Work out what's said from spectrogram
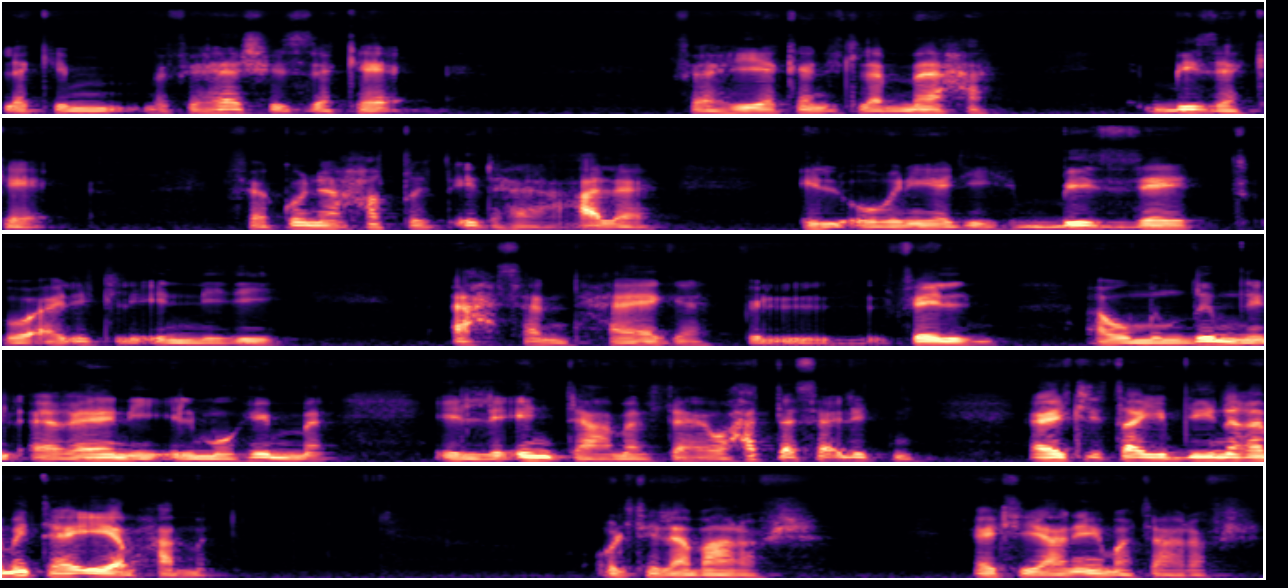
لكن ما فيهاش الذكاء. فهي كانت لماحة بذكاء. فكنا حطت إيدها على الأغنية دي بالذات وقالت لي إن دي أحسن حاجة في الفيلم. أو من ضمن الأغاني المهمة اللي أنت عملتها وحتى سألتني. قالت لي طيب دي نغمتها إيه يا محمد؟ قلت لها ما أعرفش. قالت لي يعني إيه ما تعرفش؟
